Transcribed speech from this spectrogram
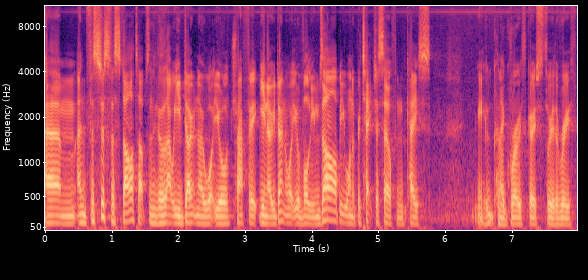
Um, and for, just for startups and things like that, where you don't know what your traffic, you know, you don't know what your volumes are, but you want to protect yourself in case kind of growth goes through the roof.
